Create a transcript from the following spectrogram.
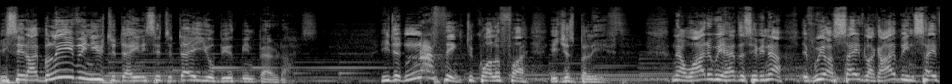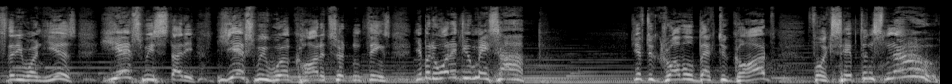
He said, I believe in you today. And he said, Today you'll be with me in paradise. He did nothing to qualify, he just believed. Now, why do we have this heavy now? If we are saved, like I've been saved 31 years, yes, we study. Yes, we work hard at certain things. Yeah, but what if you mess up? You have to grovel back to God for acceptance? No.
